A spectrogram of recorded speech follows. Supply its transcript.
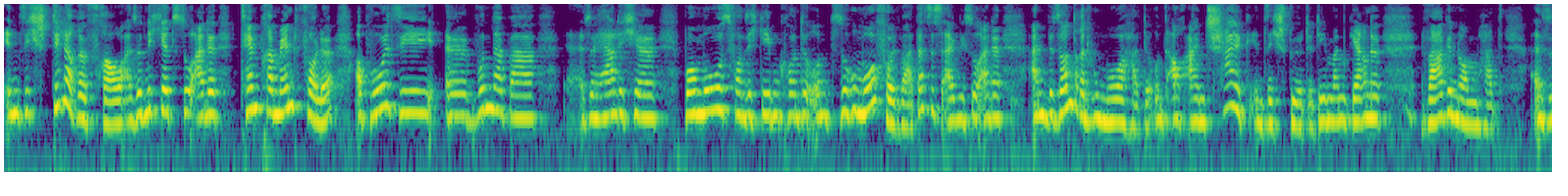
in sich stillere Frau, also nicht jetzt so eine temperamentvolle, obwohl sie äh, wunderbar also herrliche Bonmots von sich geben konnte und so humorvoll war. Das ist eigentlich so eine, einen besonderen Humor hatte und auch einen Schalk in sich spürte, den man gerne wahrgenommen hat. Also,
